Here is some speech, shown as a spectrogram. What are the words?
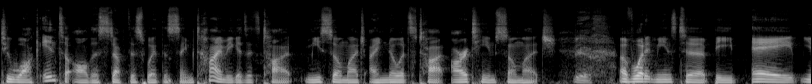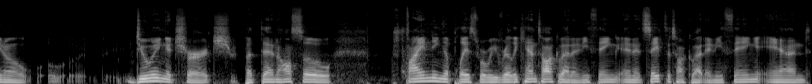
to walk into all this stuff this way at the same time because it's taught me so much. I know it's taught our team so much yeah. of what it means to be a, you know, doing a church, but then also finding a place where we really can talk about anything and it's safe to talk about anything and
